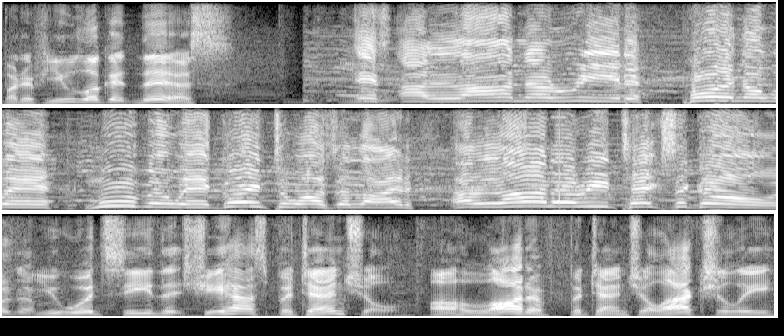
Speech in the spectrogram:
But if you look at this, it's Alana Reid pulling away, moving away, going towards the line. Alana Reid takes the gold. You would see that she has potential, a lot of potential actually.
